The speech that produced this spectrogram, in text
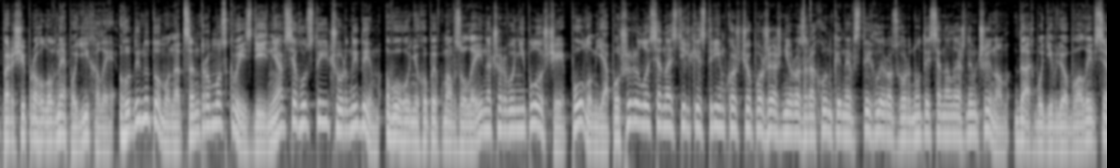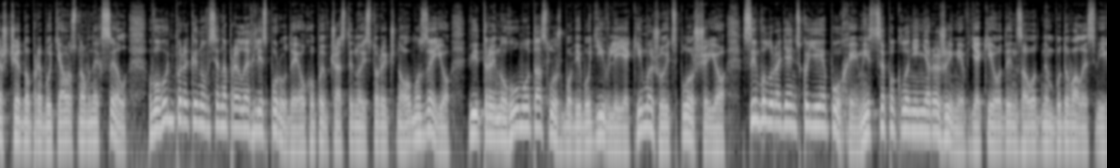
перші про головне поїхали. Годину тому над центром Москви здійнявся густий чорний дим. Вогонь охопив мавзолей на червоній площі. Полум'я поширилося настільки стрімко, що пожежні розрахунки не встигли розгорнутися належним чином. Дах будівлі обвалився ще до прибуття основних сил. Вогонь перекинувся на прилеглі споруди, охопив частину історичного музею, вітрину гуму та службові будівлі, які межують з площею. Символ радянської епохи, місце поклоніння режимів, які один за одним будували свій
